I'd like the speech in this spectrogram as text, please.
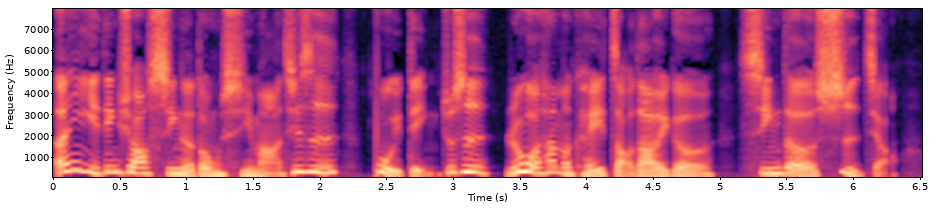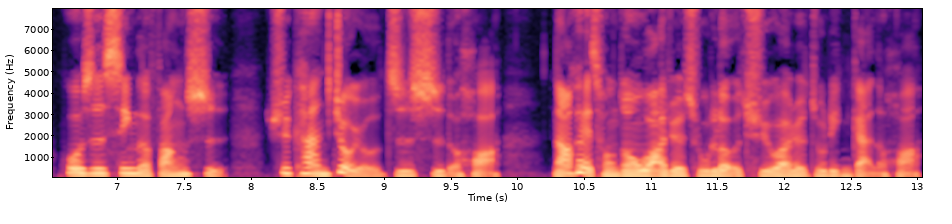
，N 一定需要新的东西嘛？其实不一定。就是如果他们可以找到一个新的视角，或是新的方式去看旧有的知识的话，然后可以从中挖掘出乐趣、挖掘出灵感的话，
